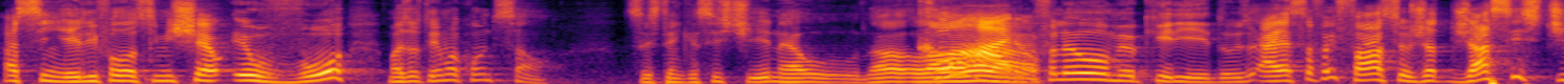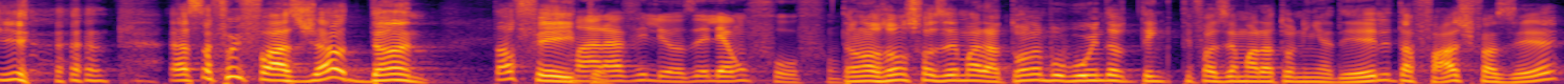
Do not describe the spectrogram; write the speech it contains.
assim: ele falou assim, Michel, eu vou, mas eu tenho uma condição. Vocês têm que assistir, né? O, lá- Claro. lá. Eu falei, ô, meu querido, ah, essa foi fácil, eu já, já assisti. essa foi fácil, já done. Tá feito. Maravilhoso. Ele é um fofo. Então nós vamos fazer maratona. O Bubu ainda tem que fazer a maratoninha dele, tá fácil de fazer.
